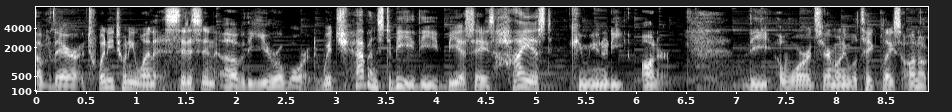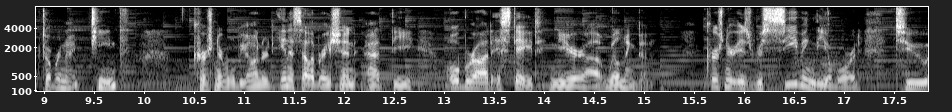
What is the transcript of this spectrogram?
of their 2021 Citizen of the Year Award, which happens to be the BSA's highest community honor. The award ceremony will take place on October 19th. Kershner will be honored in a celebration at the Oberod Estate near uh, Wilmington. Kershner is receiving the award to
